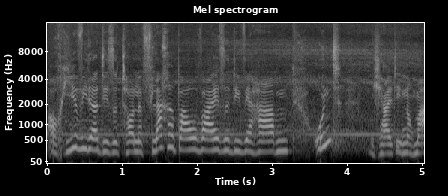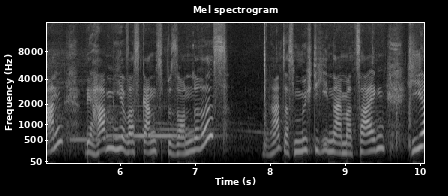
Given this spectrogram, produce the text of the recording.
Auch hier wieder diese tolle flache Bauweise, die wir haben. Und ich halte ihn noch mal an. Wir haben hier was ganz Besonderes. Ja, das möchte ich Ihnen einmal zeigen. Hier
